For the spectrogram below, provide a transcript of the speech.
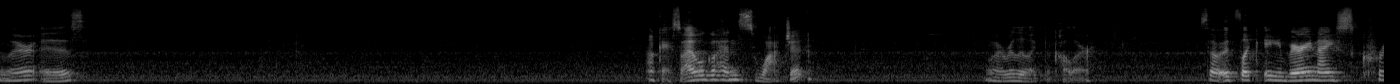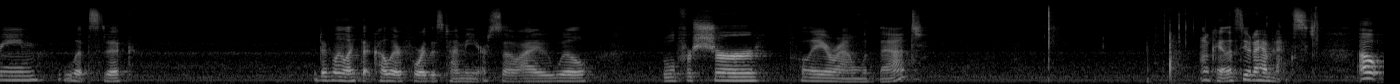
There it is. Okay, so I will go ahead and swatch it. Oh, I really like the color. So it's like a very nice cream lipstick. I definitely like that color for this time of year, so I will, will for sure play around with that. Okay, let's see what I have next. Oh,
